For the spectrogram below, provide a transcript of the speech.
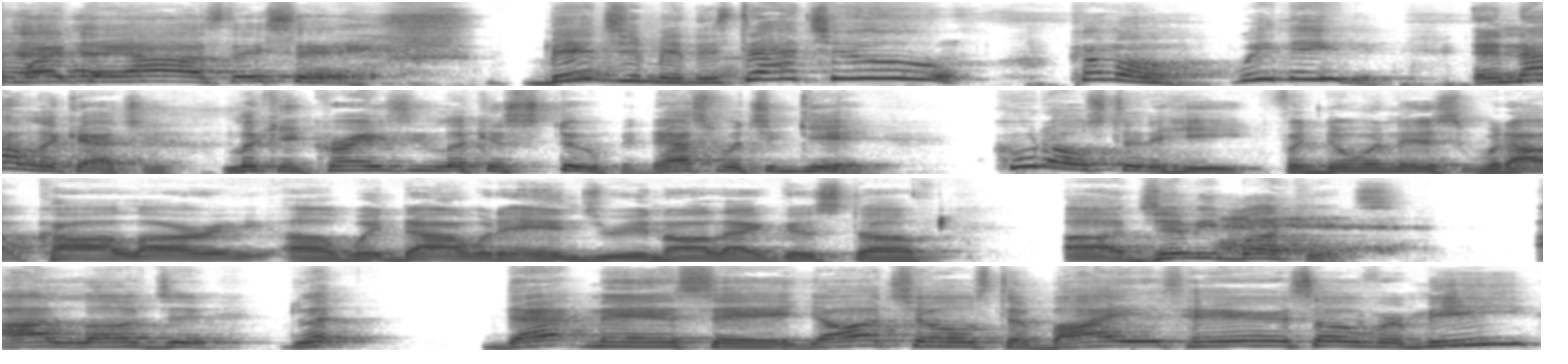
wiped their eyes. They said, Benjamin, is that you? Come on, we need it. And now look at you, looking crazy, looking stupid. That's what you get. Kudos to the Heat for doing this without Kyle Lowry. Uh, went down with an injury and all that good stuff. Uh, Jimmy Buckets, I loved it. That man said, Y'all chose Tobias Harris over me.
